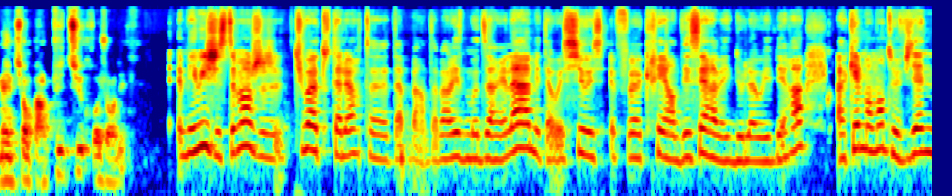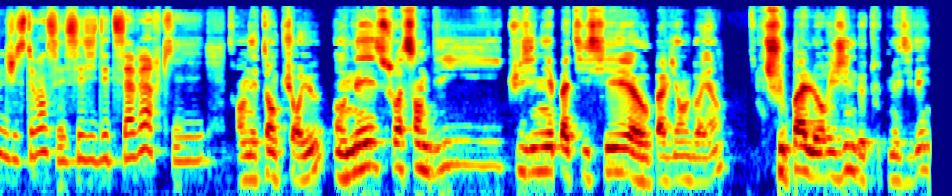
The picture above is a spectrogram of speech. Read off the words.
même si on parle plus de sucre aujourd'hui. Mais oui, justement, tu vois, tout à l'heure, tu as, ben, parlé de mozzarella, mais tu as aussi, créé un dessert avec de l'aloe vera. À quel moment te viennent justement ces, idées de saveur qui... En étant curieux, on est 70 cuisiniers pâtissiers euh, au pavillon Le Doyen. Je suis pas à l'origine de toutes mes idées.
